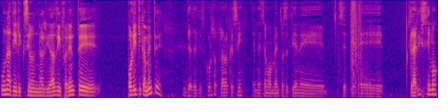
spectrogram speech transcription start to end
una direccionalidad diferente políticamente? Desde el discurso, claro que sí. En ese momento se tiene, se tiene clarísimo.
